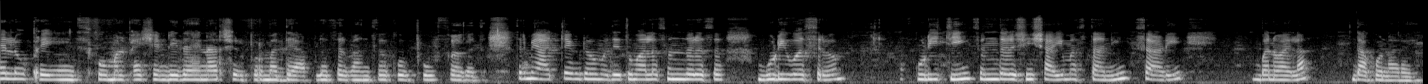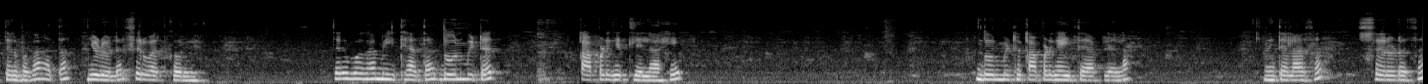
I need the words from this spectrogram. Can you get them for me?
Hello friends Komal fashion designer शिरपूरमध्ये आपलं सर्वांचं खूप खूप स्वागत. आहे तर मी आजच्या व्हिडिओमध्ये तुम्हाला सुंदर असं गुढी वस्त्र गुढीची सुंदर अशी शाही मस्तानी साडी बनवायला दाखवणार आहे. तर बघा आता व्हिडिओला सुरुवात करूया. तर बघा मी इथे आता दोन मीटर कापड घेतलेलं आहे. दोन मीटर कापड घ्यायचं आहे आपल्याला. आणि त्याला असं सरळ असं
